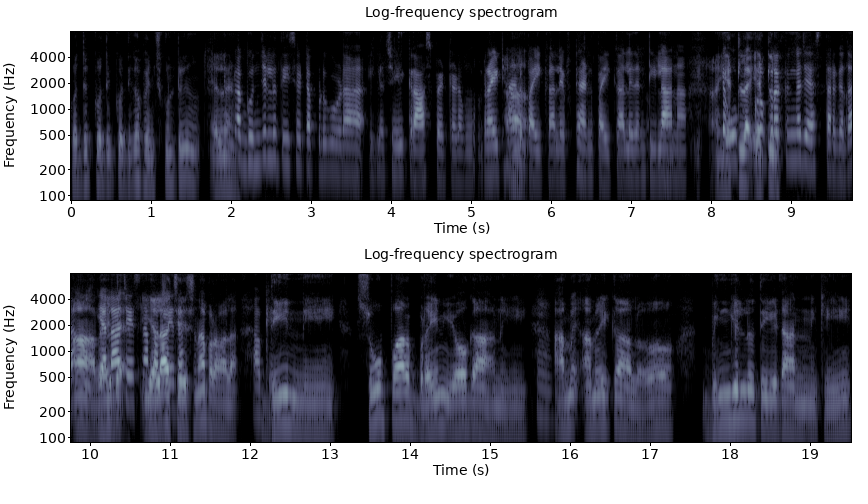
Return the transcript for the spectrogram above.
కొద్ది కొద్ది కొద్దిగా పెంచుకుంటూ వెళ్ళండి. గుంజిళ్ళు తీసేటప్పుడు కూడా ఇలా చేయి క్రాస్ పెట్టడము రైట్ హ్యాండ్. పైకా లెఫ్ట్ హ్యాండ్ పైకా లేదంటే ఇలానా? ఎట్లా ఎట్లా? రకంగా చేస్తారు కదా. ఎలా చేసినా ఎలా? చేసినా పర్వాలా. దీన్ని సూపర్ బ్రెయిన్ యోగా అని అమెరికాలో బింగిళ్ళు తీయడానికి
